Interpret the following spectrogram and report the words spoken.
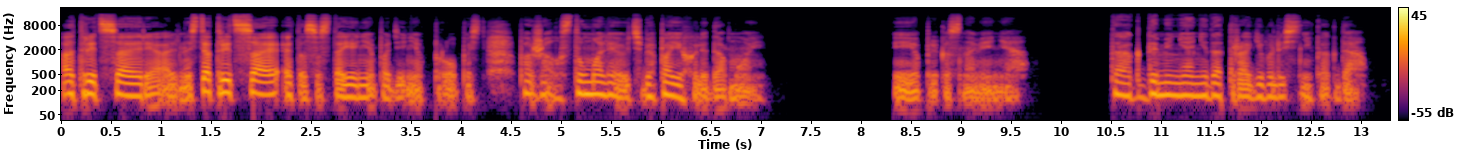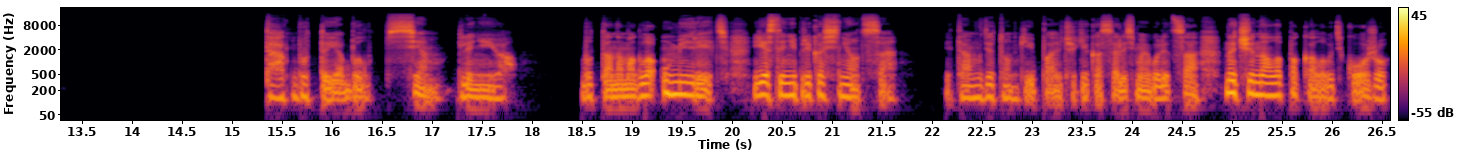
отрицая реальность, отрицая это состояние падения в пропасть. «Пожалуйста, умоляю тебя, поехали домой». Ее прикосновения так до меня не дотрагивались никогда. Так, будто я был всем для нее, будто она могла умереть, если не прикоснется — и там, где тонкие пальчики касались моего лица, начинало покалывать кожу.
